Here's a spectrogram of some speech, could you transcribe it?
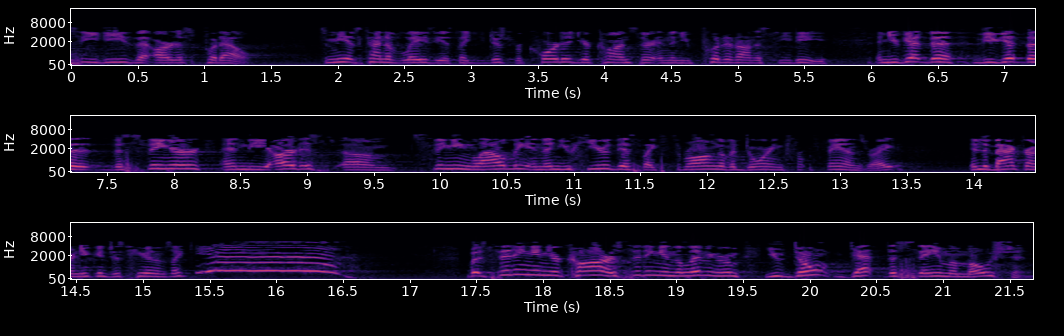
CDs that artists put out. To me, it's kind of lazy. It's like you just recorded your concert and then you put it on a CD, and you get the you get the the singer and the artist um, singing loudly, and then you hear this like throng of adoring f- fans, right? In the background, you can just hear them. It's like, yeah, but sitting in your car, sitting in the living room, you don't get the same emotion.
